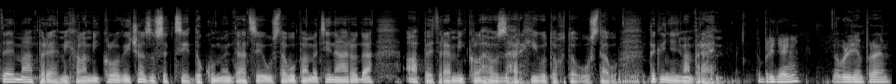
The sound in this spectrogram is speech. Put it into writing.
Téma pre Michala Mikloviča zo sekcie dokumentácie Ústavu pamäti národa a Petra Mikleho z archívu tohto ústavu. Pekný deň vám prajem. Dobrý deň. Dobrý deň, prajem.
